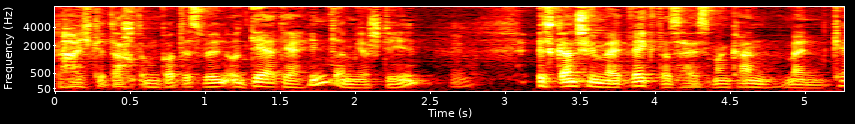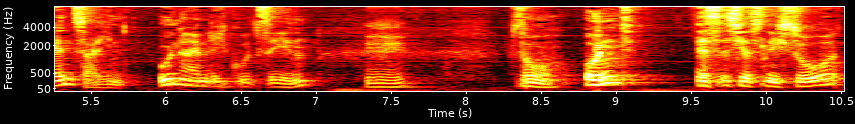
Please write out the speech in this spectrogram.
Da habe ich gedacht, um Gottes Willen. Und der, der hinter mir steht, ist ganz schön weit weg. Das heißt, man kann mein Kennzeichen unheimlich gut sehen. So, und es ist jetzt nicht so,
